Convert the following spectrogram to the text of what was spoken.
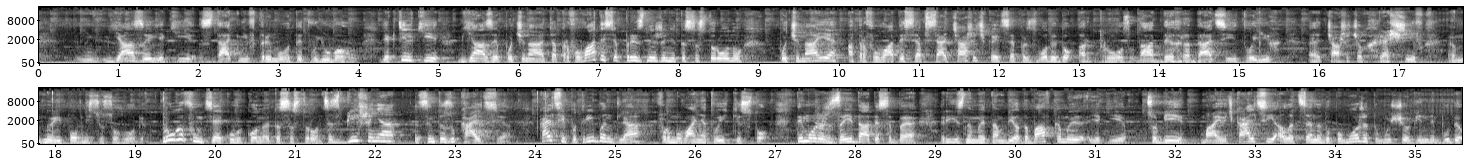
м'язи, які здатні втримувати твою вагу. Як тільки м'язи починають атрофуватися при зниженні тестостерону, починає атрофуватися вся чашечка, і це призводить до артрозу, да, деградації твоїх е, чашечок, хрящів, ем, ну і повністю суглобів. Друга функція, яку виконує тестостерон, це збільшення синтезу кальція. Кальцій потрібен для формування твоїх кісток. Ти можеш заїдати себе різними там біодобавками, які собі мають кальцій, але це не допоможе, тому що він не буде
